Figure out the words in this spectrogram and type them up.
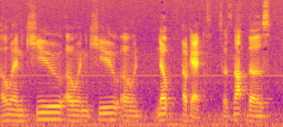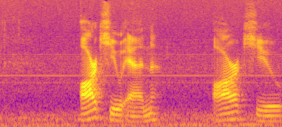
ONQ, ONQ, ON, nope, okay, so it's not those. RQN, RQN,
